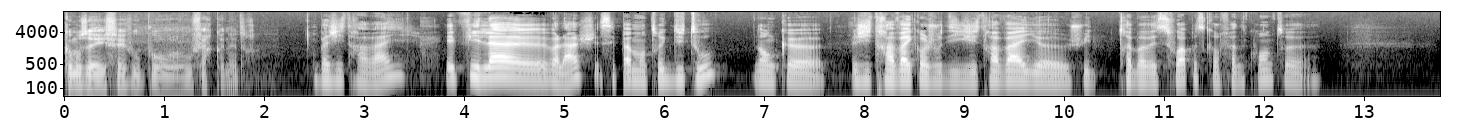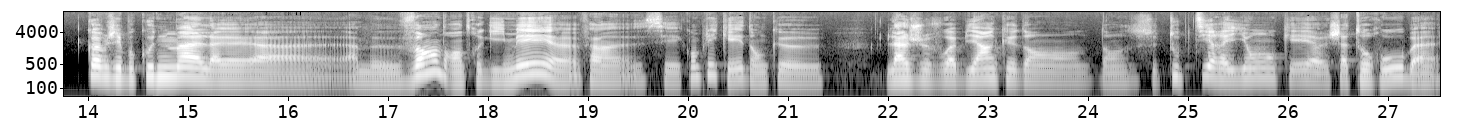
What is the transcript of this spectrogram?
comment vous avez fait vous pour vous faire connaître? Bah, J'y travaille. Et puis là, voilà, c'est pas mon truc du tout. Donc, euh, j'y travaille. Quand je vous dis que j'y travaille, euh, je suis très mauvaise foi parce qu'en fin de compte, euh, comme j'ai beaucoup de mal à, me vendre, entre guillemets, c'est compliqué. Donc, là, je vois bien que dans, dans ce tout petit rayon qu'est Châteauroux, ben,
